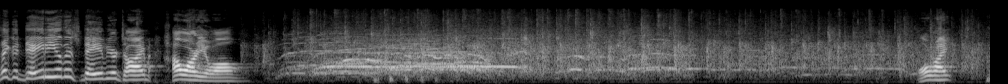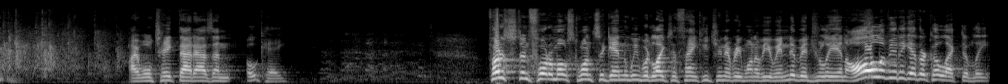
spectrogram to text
say good day to you this day of your time. How are you all? All right. I will take that as an okay. First and foremost, once again, we would like to thank each and every one of you individually and all of you together collectively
